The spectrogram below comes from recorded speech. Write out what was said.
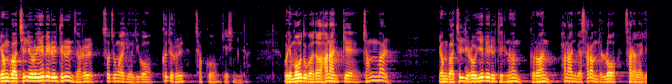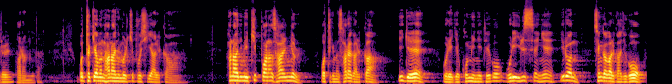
영과 진리로 예배를 드리는 자를 소중하게 여기고 그들을 찾고 계십니다. 우리 모두가 다 하나님께 정말 영과 진리로 예배를 드리는 그러한 하나님의 사람들로 살아가기를 바랍니다. 어떻게 하면 하나님을 기쁘시게 할까? 하나님이 기뻐하는 삶을 어떻게 하면 살아갈까? 이게 우리에게 고민이 되고 우리 일생에 이런 생각을 가지고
